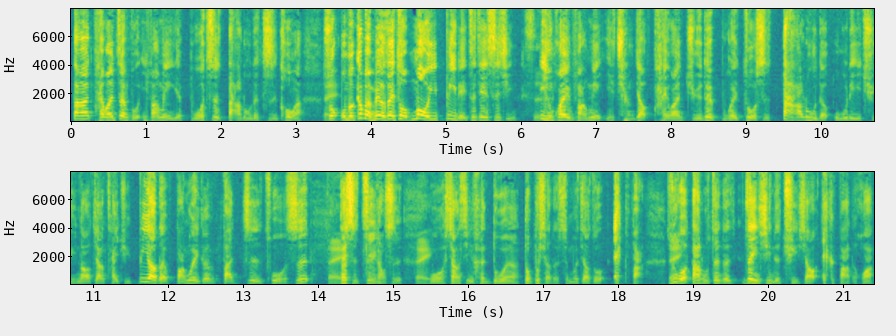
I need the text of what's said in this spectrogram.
当然，台湾政府一方面也驳斥大陆的指控啊，对说我们根本没有在做贸易壁垒这件事情。是另外一方面也强调台湾绝对不会坐视大陆的无理取闹，将采取必要的防卫跟反制措施。对但是志毅老师，我相信很多人啊都不晓得什么叫做。对如果大陆真的任性的取消法的话，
